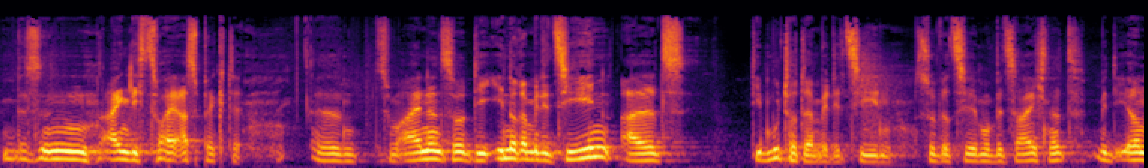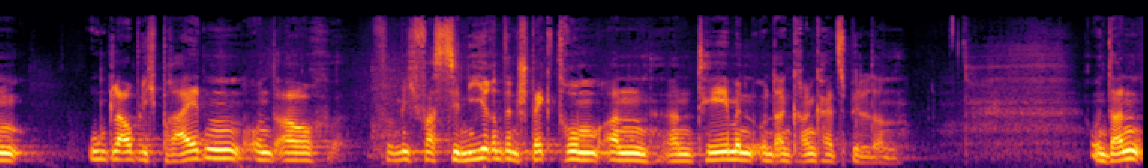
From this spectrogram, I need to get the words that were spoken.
Das sind eigentlich zwei Aspekte. Ähm, zum einen so die innere Medizin als die Mutter der Medizin, so wird sie immer bezeichnet, mit ihrem unglaublich breiten und auch für mich faszinierenden Spektrum an, an Themen und an Krankheitsbildern. Und dann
